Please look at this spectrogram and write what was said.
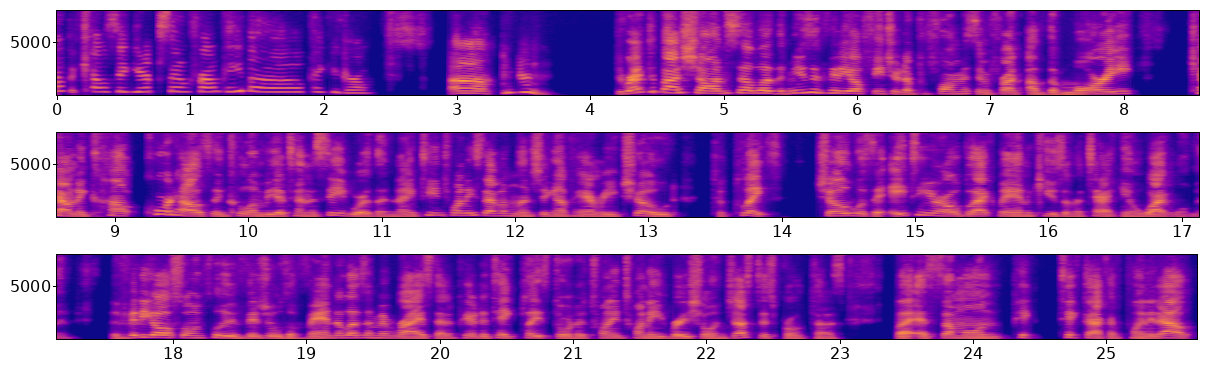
out to Kelsey Gibson from People. Thank you, girl. Um, directed by Shaun Silva, the music video featured a performance in front of the Maury County Co- Courthouse in Columbia, Tennessee, where the 1927 lynching of Henry Choate took place. Choate was an 18 year old black man accused of attacking a white woman. The video also included visuals of vandalism and riots that appeared to take place during the 2020 racial injustice protests. But as someone on TikTok have pointed out,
